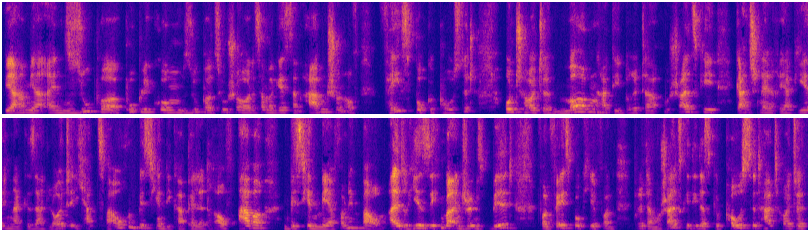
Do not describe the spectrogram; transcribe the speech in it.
wir haben ja ein super Publikum, super Zuschauer. Das haben wir gestern Abend schon auf Facebook gepostet. Und heute Morgen hat die Britta Muschalski ganz schnell reagiert und hat gesagt, Leute, ich habe zwar auch ein bisschen die Kapelle drauf, aber ein bisschen mehr von dem Baum. Also hier sehen wir ein schönes Bild von Facebook hier von Britta Muschalski, die das gepostet hat heute.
